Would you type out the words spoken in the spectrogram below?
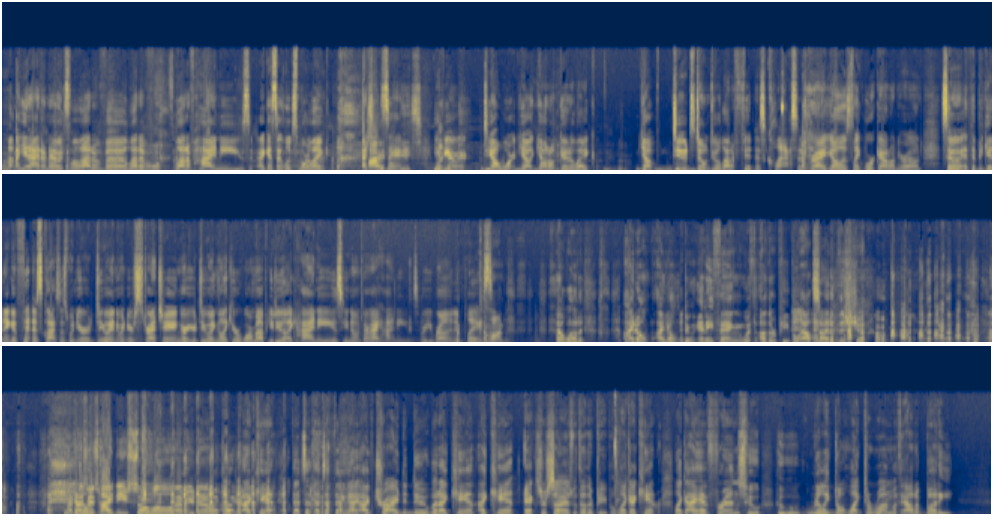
Um, you know, I don't know. It's a lot of uh, lot of lot of high knees. I guess it looks more like I should High say. knees? Have you ever, do y'all, wor- y'all y'all don't go to like y'all dudes don't do a lot of fitness classes, right? y'all just like work out on your own. So at the beginning of fitness classes, when you're doing when you're stretching or you're doing like your warm up, you do like high knees. You know what I'm talking about? High knees where you run in place. Come on. well, I don't I don't do anything with other people outside of this show. He does his high knee solo, I'll have you know. I told you I can't. That's a that's a thing I, I've tried to do, but I can't. I can't exercise with other people. Like I can't. Like I have friends who who really don't like to run without a buddy.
